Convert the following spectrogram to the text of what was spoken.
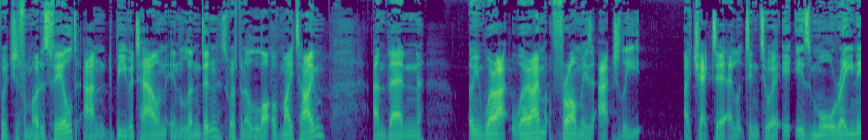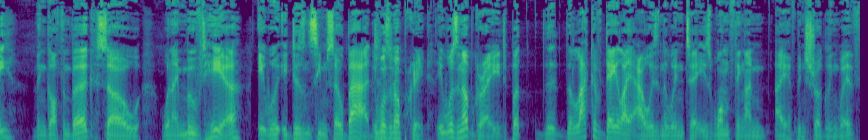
which is from Huddersfield, and Beavertown in London. So I spent a lot of my time. And then, I mean, where I where I'm from is actually, I checked it, I looked into it. It is more rainy than Gothenburg. So when I moved here, it w- it doesn't seem so bad. It was an upgrade. It was an upgrade, but the the lack of daylight hours in the winter is one thing I'm I have been struggling with.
